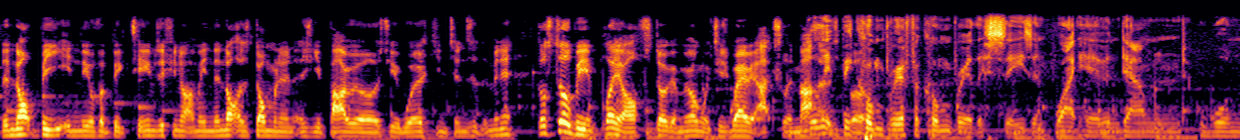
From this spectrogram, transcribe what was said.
They're not beating the other big teams, if you know what I mean. They're not as dominant as your Barrows, your Workingtons at the minute. They'll still be in playoffs, don't get me wrong, which is where it actually matters. Will it be but- Cumbria for Cumbria this season? Whitehaven down and one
